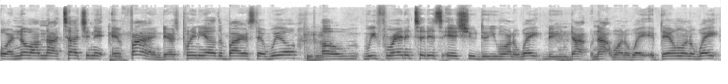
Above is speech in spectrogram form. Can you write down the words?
Or no, I'm not touching it, and fine. There's plenty of other buyers that will. Mm-hmm. Oh, we've ran into this issue. Do you want to wait? Do you not not want to wait? If they don't want to wait,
